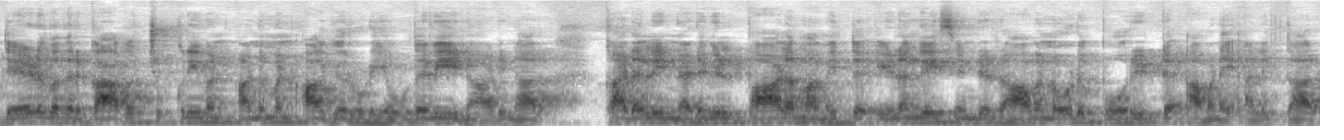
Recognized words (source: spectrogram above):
தேடுவதற்காக சுக்ரீவன் அனுமன் ஆகியோருடைய உதவியை நாடினார். கடலின் நடுவில் பாலம் அமைத்து இலங்கை சென்று ராவனோடு போரிட்டு அவனை அழித்தார்.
